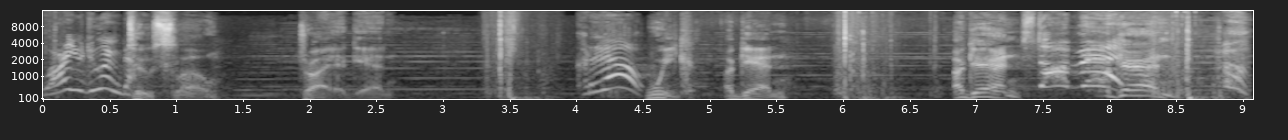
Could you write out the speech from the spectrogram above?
Why are you doing that? Too slow. Try again. Cut it out! Weak. Again. Again. Stop it! Again!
